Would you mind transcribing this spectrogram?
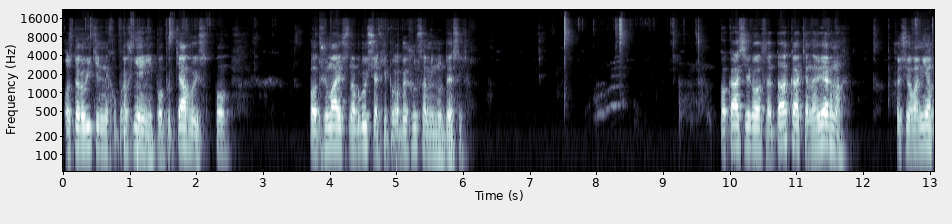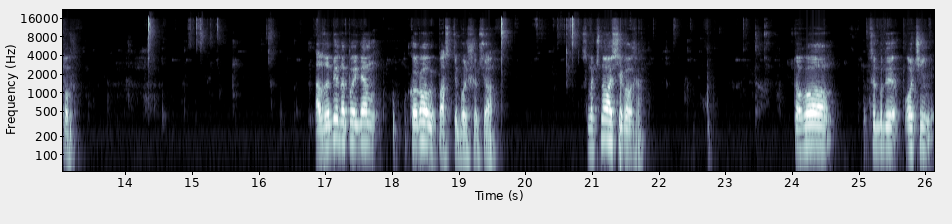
оздоровительных упражнений. Поподтягуюсь, по... поотжимаюсь на брусьях і пробежуся минут 10. Пока, Сережа. Да, Катя, наверное. Щось його нету. А з обіда пойдем корови пасти більше всього. Смачного, Сережа. Того це буде очень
